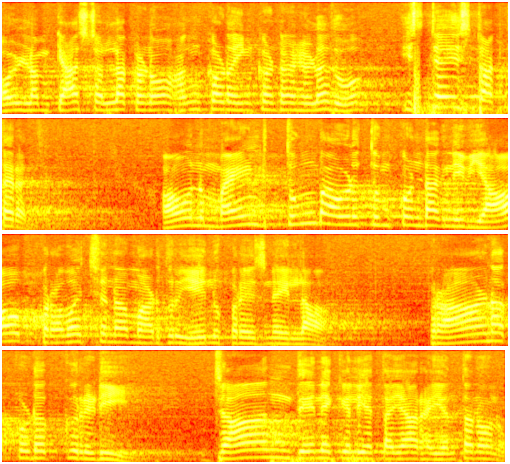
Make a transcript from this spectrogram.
ಅವಳು ನಮ್ಮ ಕ್ಯಾಸ್ಟ್ ಅಲ್ಲ ಕಣೋ, ಹಂಗೆ ಕಣೋ, ಹಿಂಗೆ ಕಣೋ ಹೇಳೋದು ಇಷ್ಟೇ ಇಷ್ಟ ಆಗ್ತಾ ಇರತ್ತೆ. ಅವನ ಮೈಂಡ್ ತುಂಬ ಅವಳು ತುಂಬಿಕೊಂಡಾಗ ನೀವು ಯಾವ ಪ್ರವಚನ ಮಾಡಿದ್ರೂ ಏನು ಪ್ರಯೋಜನ ಇಲ್ಲ. ಪ್ರಾಣ ಕೊಡೋಕ್ಕೂ ರೆಡಿ ಜಾನ್ ದೇನೆ ಕೆಲಿಯ ತಯಾರ ಅಂತನವನು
